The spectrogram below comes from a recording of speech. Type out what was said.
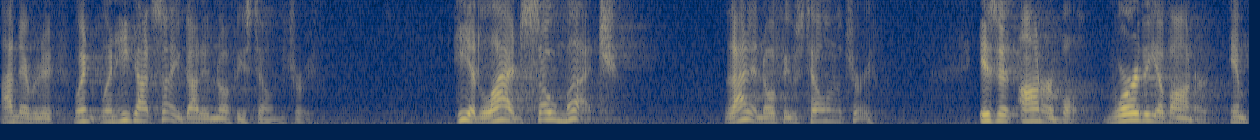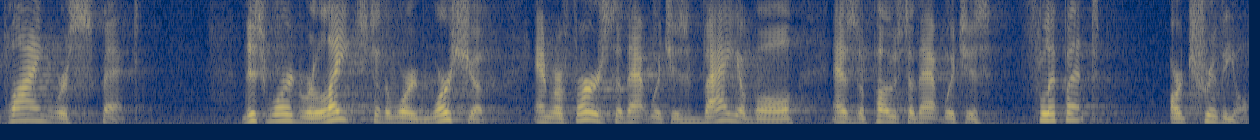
I never knew. When, when he got saved, I didn't know if he was telling the truth. He had lied so much that I didn't know if he was telling the truth. Is it honorable, worthy of honor, implying respect? This word relates to the word worship and refers to that which is valuable as opposed to that which is flippant or trivial.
